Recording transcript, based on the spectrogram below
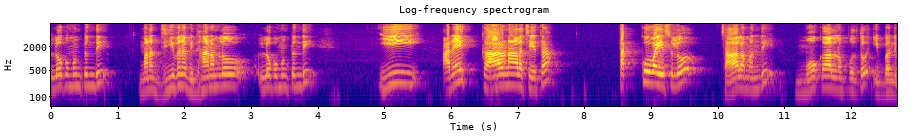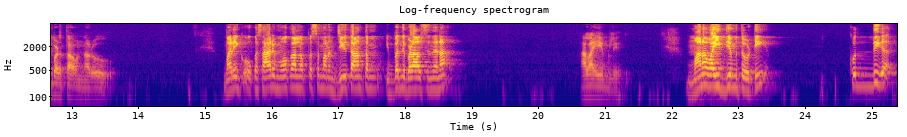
లోపం ఉంటుంది. మన జీవన విధానంలో లోపం ఉంటుంది. ఈ అనేక కారణాల చేత తక్కువ వయసులో చాలామంది మోకాలు నొప్పులతో ఇబ్బంది పడుతూ ఉన్నారు. మరి ఒకసారి మోకాలు నొప్పి వస్తే మనం జీవితాంతం ఇబ్బంది పడాల్సిందేనా? అలా ఏం లేదు. మన వైద్యంతో కొద్దిగా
